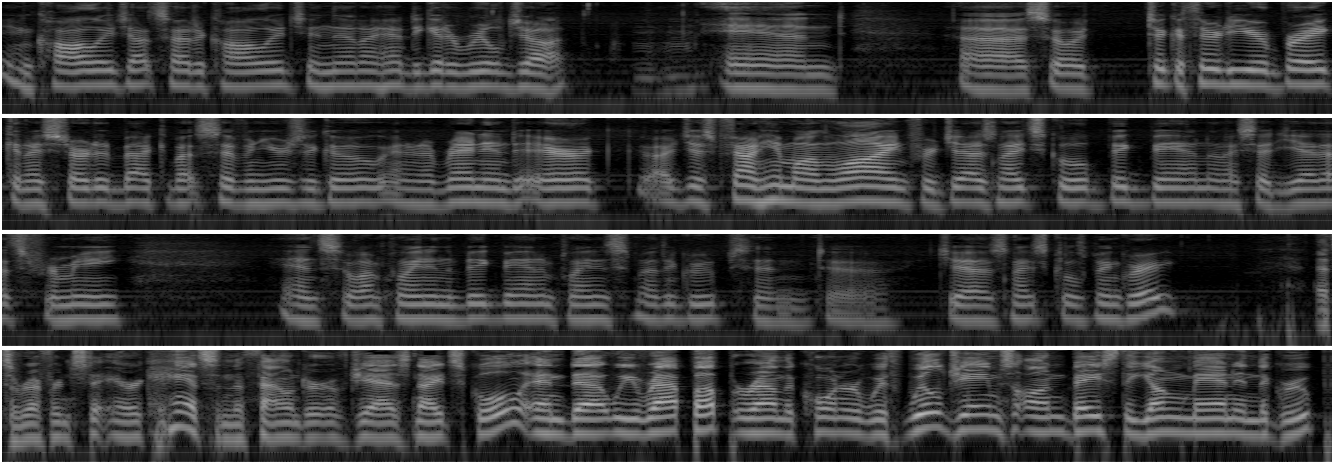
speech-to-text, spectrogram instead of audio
in college, outside of college, and then I had to get a real job. Mm-hmm. And uh, so it took a 30 year break, and I started back about seven years ago. And I ran into Eric. I just found him online for Jazz Night School, big band, and I said, Yeah, that's for me. And so I'm playing in the big band and playing in some other groups, and uh, Jazz Night School's been great. That's a reference to Eric Hansen, the founder of Jazz Night School. And uh, we wrap up around the corner with Will James on bass, the young man in the group.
